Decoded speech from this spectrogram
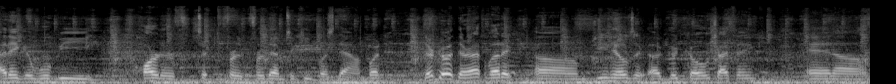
I think it will be harder to, for, for them to keep us down. But they're good. They're athletic. Um, Gene Hill's a, a, good coach, I think. And, um,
